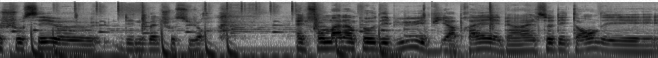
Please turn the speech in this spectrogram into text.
chaussais euh, des nouvelles chaussures. elles font mal un peu au début et puis après, eh bien, elles se détendent et,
